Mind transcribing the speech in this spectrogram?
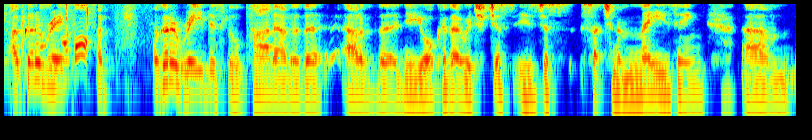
I've like, got to read. I've, I've got to read this little part out of the out of the New Yorker though, which just is just such an amazing, um,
